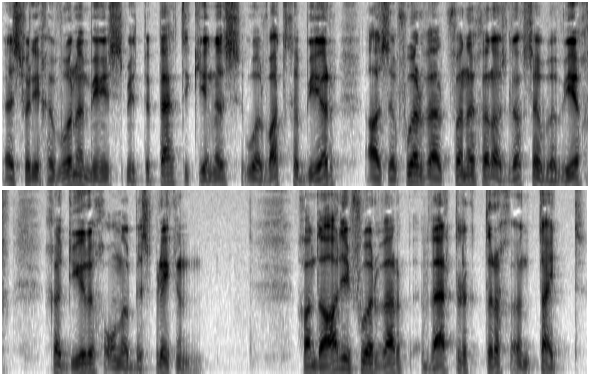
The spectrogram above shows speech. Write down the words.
is vir die gewone mens met beperkte kennis oor wat gebeur as 'n voorwerp vinniger as lig sou beweeg, gedurig onder bespreking. Gaan daardie voorwerp werklik terug in tyd?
